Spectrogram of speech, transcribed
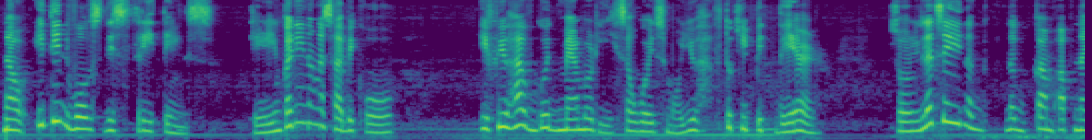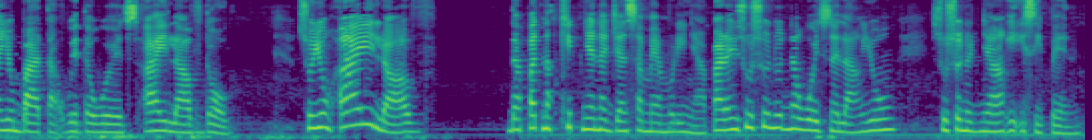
Now, it involves these three things. Okay. Yung kaninang nasabi ko, if you have good memory sa words mo, you have to keep it there. So, let's say nag, nag-come up na yung bata with the words, I love dog. So, yung I love, dapat na-keep niya na dyan sa memory niya para yung susunod na words na lang yung susunod niyang iisipin.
